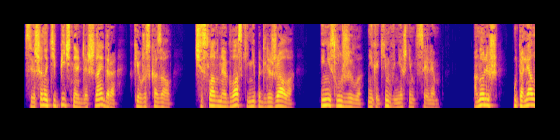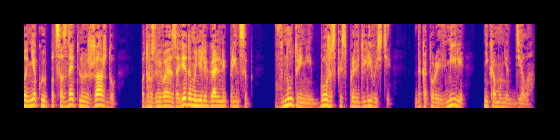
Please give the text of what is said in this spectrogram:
совершенно типичное для Шнайдера, как я уже сказал, тщеславной огласке не подлежало и не служило никаким внешним целям. Оно лишь утоляло некую подсознательную жажду, подразумевая заведомо нелегальный принцип внутренней божеской справедливости, до которой в мире никому нет дела.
